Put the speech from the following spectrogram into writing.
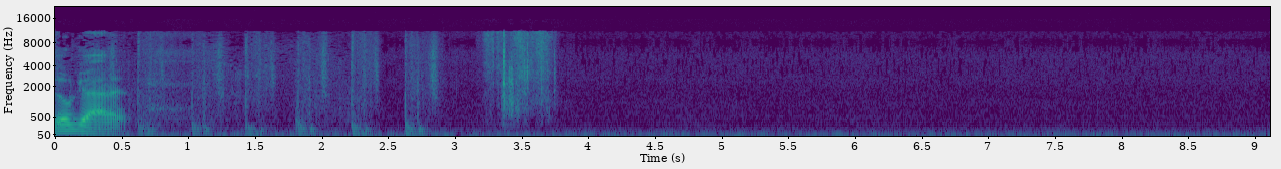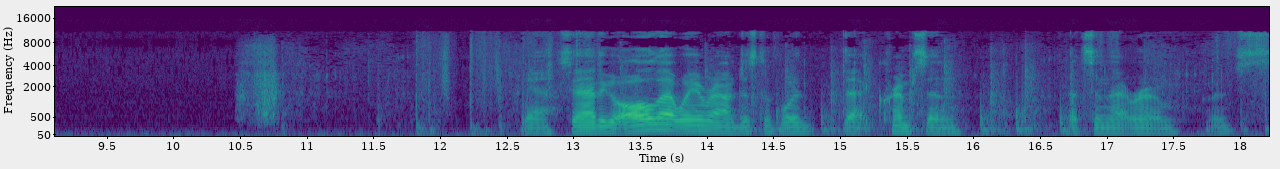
Still got it. Yeah, see, I had to go all that way around just to avoid that crimson that's in that room. It's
